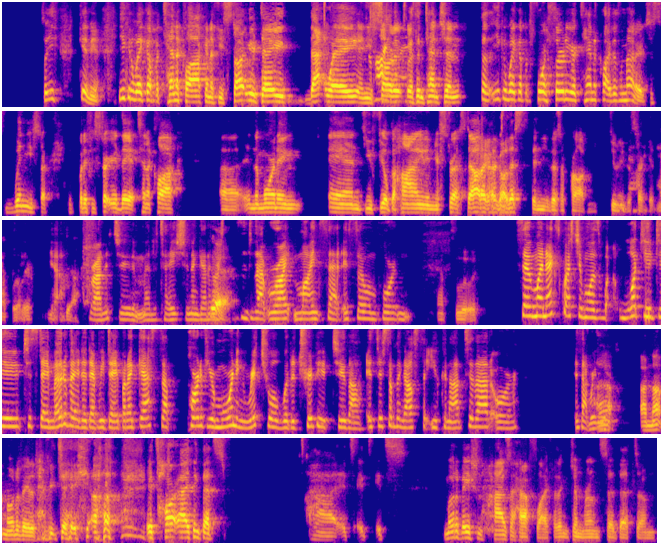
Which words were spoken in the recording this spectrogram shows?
So you give me. You can wake up at ten o'clock, and if you start your day that way and you start it with intention, you can wake up at four thirty or ten o'clock. It doesn't matter. It's just when you start. But if you start your day at ten o'clock uh, in the morning and you feel behind and you're stressed out, I gotta go this, then you, there's a problem. You need to start getting up earlier. Yeah. yeah. Gratitude and meditation and getting yeah. into that right mindset is so important. Absolutely. So my next question was what do you do to stay motivated every day? But I guess that part of your morning ritual would attribute to that. Is there something else that you can add to that or is that really uh, I'm not motivated every day. It's hard. I think that's uh, it's it's it's motivation has a half life. I think Jim Rohn said that, um,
